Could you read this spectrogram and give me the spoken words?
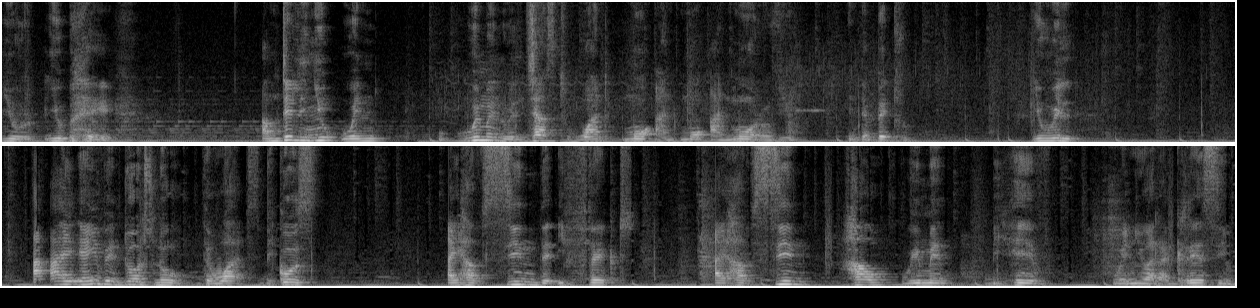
you, you, hey, I'm telling you, when women will just want more and more and more of you in the bedroom, you will. I, I even don't know the words because I have seen the effect. I have seen how women behave when you are aggressive.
